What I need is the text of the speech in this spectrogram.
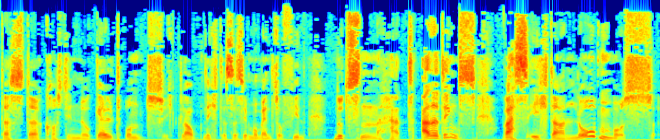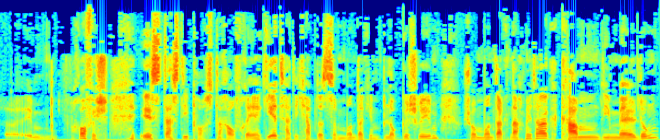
Das da kostet nur Geld und ich glaube nicht, dass es im Moment so viel Nutzen hat. Allerdings, was ich da loben muss, äh, im, hoffe ich, ist, dass die Post darauf reagiert hat. Ich habe das am Montag im Blog geschrieben. Schon Montagnachmittag kam die Meldung,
